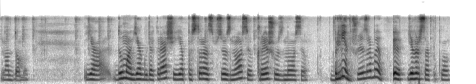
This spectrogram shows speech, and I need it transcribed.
над домом. Я думав, як буде краще, я по раз все зносив, кришу зносив. Блін, що я зробив? Е, я верстак поклав.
